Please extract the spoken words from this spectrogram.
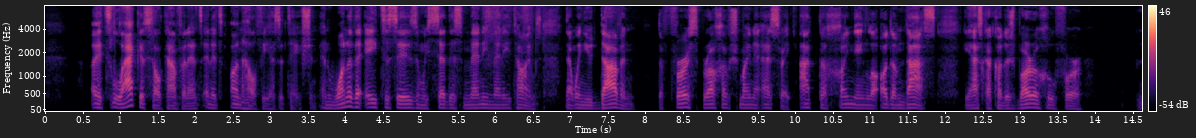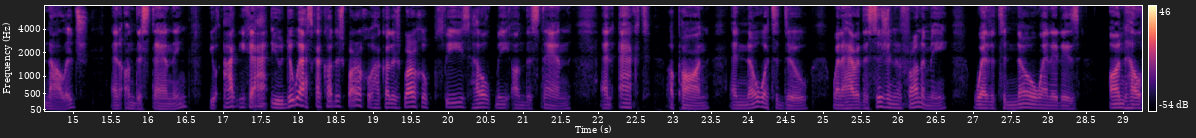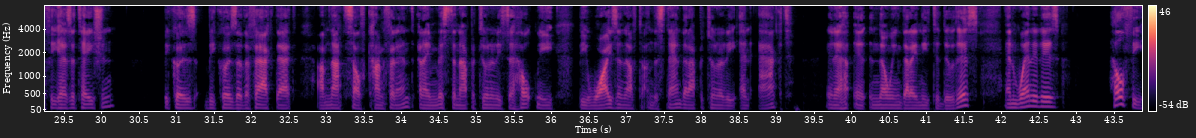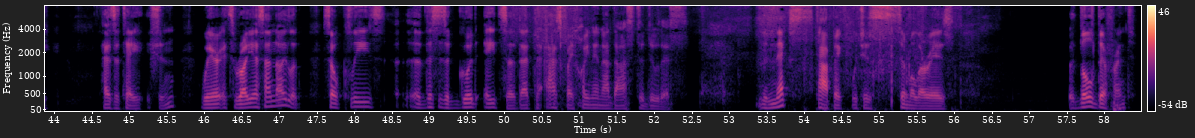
it's lack of self confidence and it's unhealthy hesitation. And one of the eights is, and we said this many, many times, that when you daven, the first bracha of Shemina Esrei, at the la Adam Das, you ask HaKadosh Baruch Hu for knowledge and understanding. You, you, can, you do ask HaKadosh Baruch Hu, HaKadosh Baruch Hu, please help me understand and act upon and know what to do when I have a decision in front of me, whether to know when it is unhealthy hesitation because because of the fact that I'm not self confident and I missed an opportunity to help me be wise enough to understand that opportunity and act in, a, in knowing that I need to do this, and when it is healthy hesitation where it's rayas anoilim. So please, uh, this is a good eitzah that to ask by Choinen Adas to do this. The next topic, which is similar, is a little different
